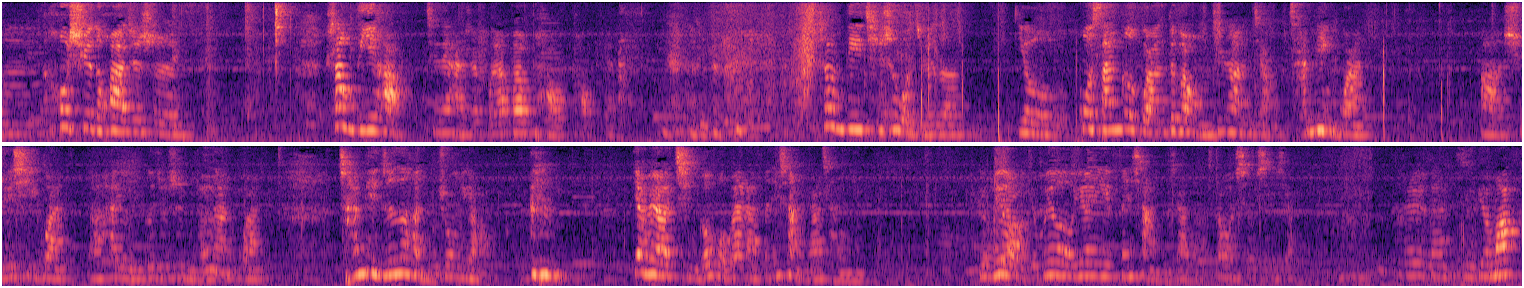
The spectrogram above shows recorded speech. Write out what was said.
嗯，后续的话就是上低哈，今天还是不要不要跑跑偏。上低其实我觉得有过三个关，对吧？我们经常讲产品关，啊，学习关，然后还有一个就是名单关。产品真的很重要，要不要请个伙伴来分享一下产品？有没有有没有愿意分享一下的？让我休息一下。可以来，有吗？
